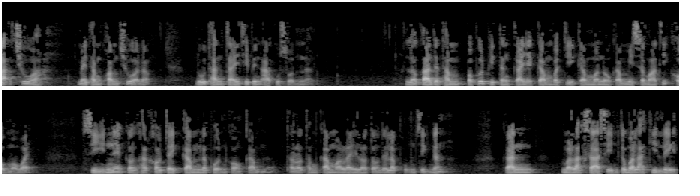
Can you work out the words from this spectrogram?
ละชั่วไม่ทำความชั่วแล้ว รู้ทันใจที่เป็นอกุศลแล้วแล้วการจะทำประพฤติผิดทางกายกรรม วจีกรรมมโนกรรมมีสมาธิข่มเอาไว้ ศีลเนี่ยก็เข้าใจกรรมและผลของกรรม ถ้าเราทำกรรมอะไรเราต้องได้รับผลสิ่งนั้น การมารักษาศีลก็มาละกิเลส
